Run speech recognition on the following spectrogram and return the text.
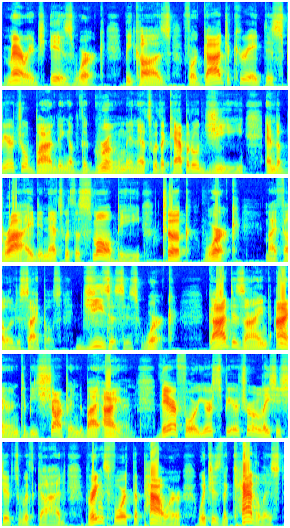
marriage is work. Because for God to create this spiritual bonding of the groom, and that's with a capital G, and the bride, and that's with a small b, took work, my fellow disciples. Jesus' work. God designed iron to be sharpened by iron. Therefore, your spiritual relationships with God brings forth the power which is the catalyst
